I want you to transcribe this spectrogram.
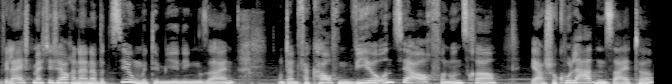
vielleicht möchte ich auch in einer Beziehung mit demjenigen sein. Und dann verkaufen wir uns ja auch von unserer ja, Schokoladenseite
